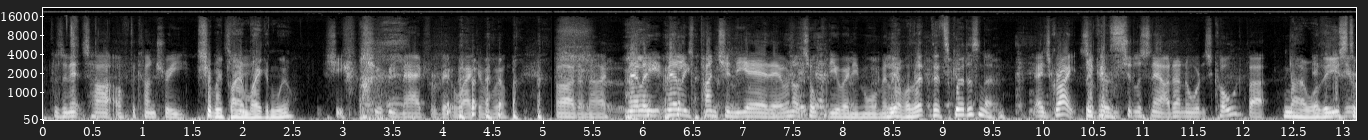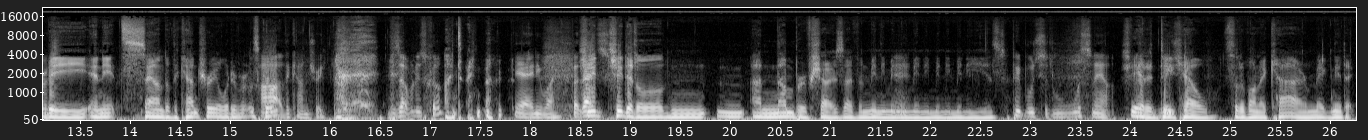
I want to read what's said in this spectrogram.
because Annette's Heart of the Country. Should we play Wagon Wheel? She she'll be mad for a bit of wagon wheel. Oh, I don't know. Millie Millie's punching the air there. We're not talking to you anymore, Millie. Yeah, well, that, that's good, isn't it? it's great. So people because- should listen out. I don't know what it's called, but No, well, there used to be it- it's Sound of the Country or whatever it was called. of the Country. Is that what it's called? I don't know. Yeah. Anyway, but She, she did a, a, number of shows over many, many, Yeah. many, many, many years. people should listen out. She had a decal sort of on her car, a magnetic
